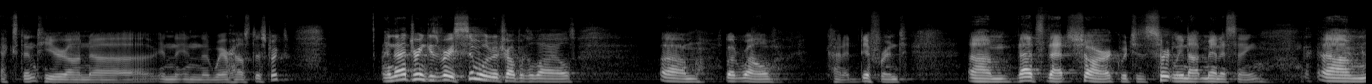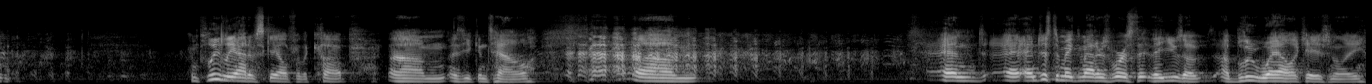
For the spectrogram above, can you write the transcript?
extant here on, uh, in, in the warehouse district. And that drink is very similar to Tropical Isles, um, but well, kind of different. Um, that's that shark, which is certainly not menacing. Um, completely out of scale for the cup, um, as you can tell. Um, and, and just to make matters worse, they, they use a, a, blue whale occasionally.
